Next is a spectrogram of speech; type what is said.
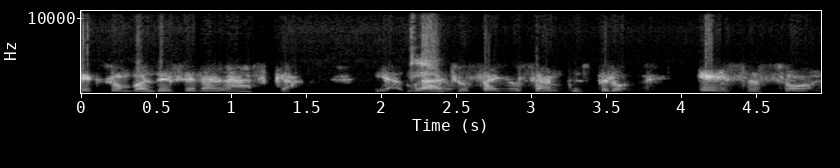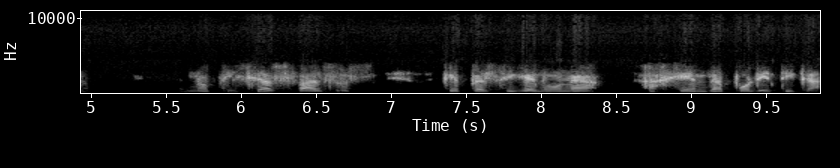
Exxon Valdez en Alaska, ya, muchos años antes, pero esas son noticias falsas que persiguen una agenda política.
